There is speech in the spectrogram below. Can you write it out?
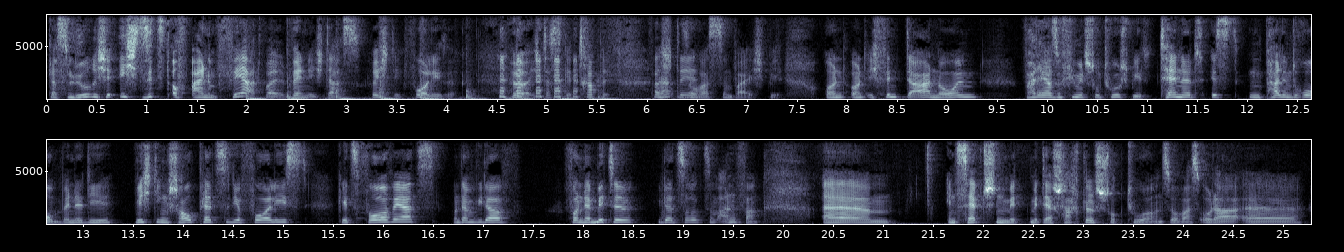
das lyrische Ich sitzt auf einem Pferd, weil wenn ich das richtig vorlese, höre ich das Getrappel. Ne? Verstehe. Ja, sowas zum Beispiel. Und, und ich finde da Nolan, weil er ja so viel mit Struktur spielt, Tenet ist ein Palindrom. Wenn du die wichtigen Schauplätze dir vorliest, geht's vorwärts und dann wieder von der Mitte wieder zurück zum Anfang. Ähm, Inception mit, mit der Schachtelstruktur und sowas. Oder äh,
